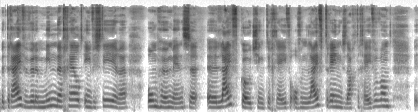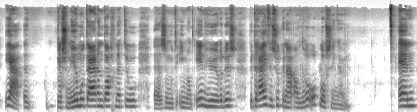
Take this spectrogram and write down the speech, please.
bedrijven willen minder geld investeren om hun mensen uh, live coaching te geven of een live trainingsdag te geven. Want ja, het personeel moet daar een dag naartoe. ze moeten iemand inhuren. Dus bedrijven zoeken naar andere oplossingen. En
